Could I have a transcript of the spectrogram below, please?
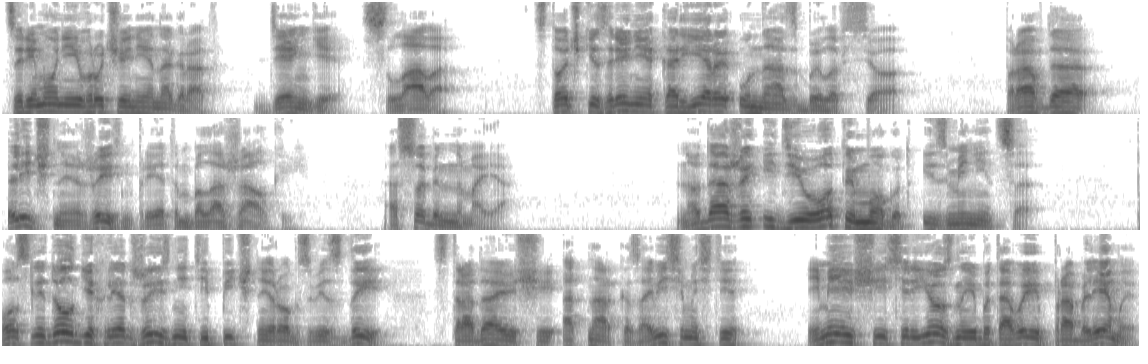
церемонии вручения наград, деньги, слава. С точки зрения карьеры у нас было все. Правда, личная жизнь при этом была жалкой. Особенно моя. Но даже идиоты могут измениться. После долгих лет жизни типичной рок-звезды, страдающей от наркозависимости, имеющей серьезные бытовые проблемы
